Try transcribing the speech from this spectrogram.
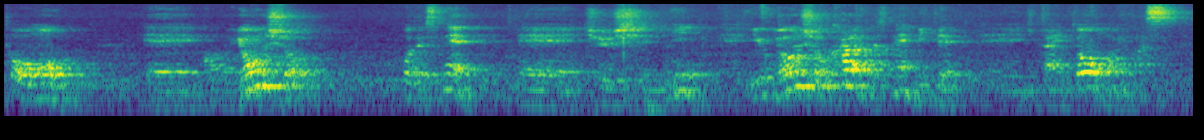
と思う、えー、この4章をですね、えー、中心に4章からですね見ていきたいと思います、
